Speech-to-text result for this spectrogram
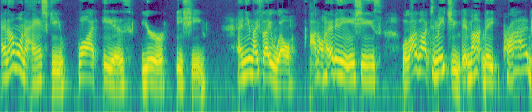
And I want to ask you, what is your issue? And you may say, well, I don't have any issues. Well, I'd like to meet you. It might be pride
